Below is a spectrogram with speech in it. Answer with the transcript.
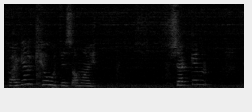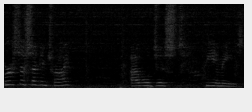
If I get a kill with this on my second, first or second try, I will just be amazed.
